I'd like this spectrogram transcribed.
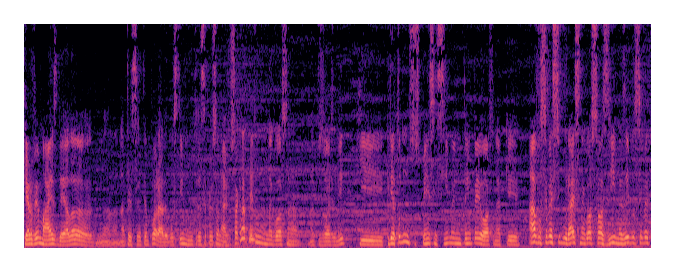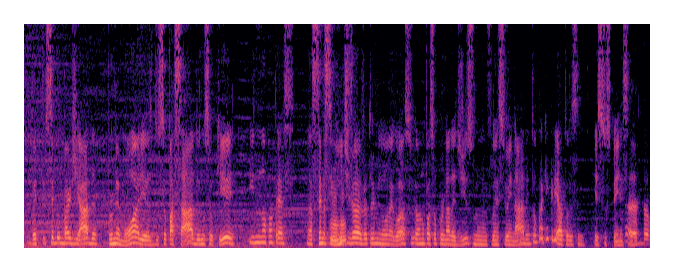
quero ver mais dela na, na terceira temporada. Eu gostei muito dessa personagem. Só que ela teve um negócio na, no episódio ali que cria todo um suspense em cima e não tem o um payoff, né? Porque, ah, você vai segurar esse negócio sozinho, mas aí você vai, vai ser bombardeada por memórias do seu passado e não sei o que, e não acontece. Na cena seguinte uhum. já, já terminou o negócio, ela não passou por nada disso, não influenciou em nada, então pra que criar todo esse, esse suspense? É, né? essa,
